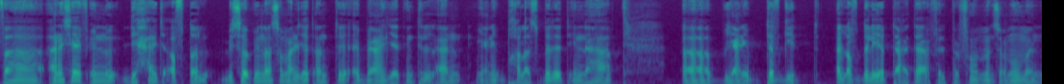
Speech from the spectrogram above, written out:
فأنا شايف إنه دي حاجة أفضل بسبب إنه أصلا معالجات إنتل معالجات إنتل الآن يعني خلاص بدأت إنها آه يعني بتفقد الأفضلية بتاعتها في ال performance عموما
